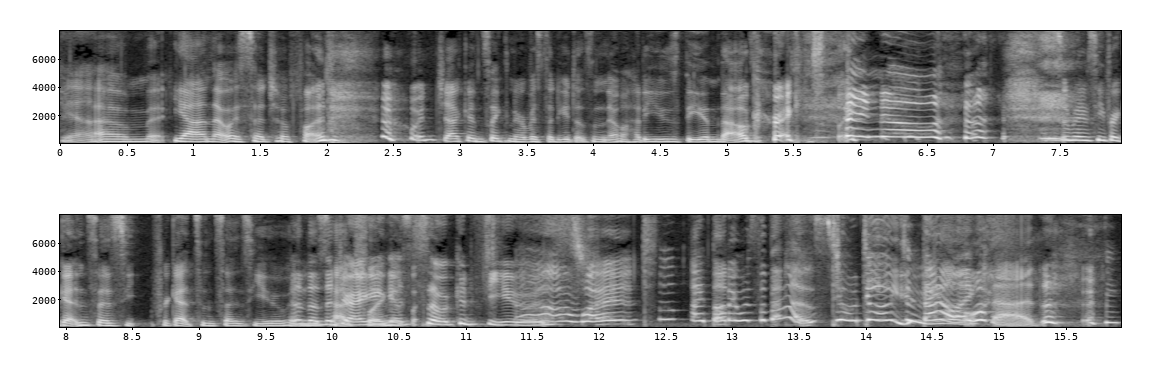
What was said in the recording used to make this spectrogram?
yeah Um, yeah, and that was such a fun when Jakkin's like nervous that he doesn't know how to use the and thou correctly. I know. Sometimes he forgets and says forgets and says you, and, and then the dragon gets is so confused. Oh, what? I thought I was the best. Don't talk to me like that.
